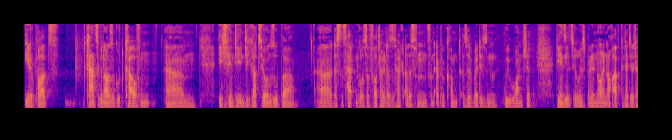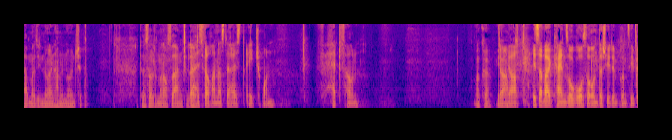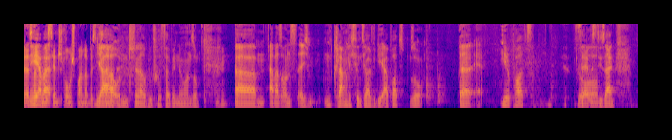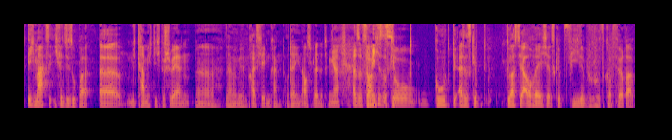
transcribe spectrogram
Earpods, kannst du genauso gut kaufen. Ähm, ich finde die Integration super. Äh, das ist halt ein großer Vorteil, dass es halt alles von, von Apple kommt, also über diesen We One Chip, den sie jetzt übrigens bei den neuen auch abgedatet haben. Also die neuen haben einen neuen Chip. Das sollte man auch sagen, Der vielleicht. heißt auch anders, der heißt H1. Headphone. Okay, ja. Ja, ist aber kein so großer Unterschied im Prinzip. Er ist Nee, halt ein bisschen stromsparender, ein bisschen Ja, schneller. und schnellere Bluetooth-Verbindung und so. Ähm, aber sonst, ich, klanglich sind sie halt wie die AirPods, so äh, Earpods, Ja. selbes Design. Ich mag sie, ich finde sie super. Äh, ich kann mich nicht beschweren, äh, wenn man mit dem Preis leben kann oder ihn ausblendet. Ja, also für Sonst, mich ist es es so, Gut, also es gibt, du hast ja auch welche, es gibt viele Bluetooth-Kopfhörer,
